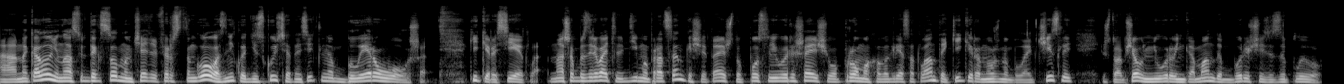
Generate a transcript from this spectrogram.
А накануне у нас в редакционном чате First Go возникла дискуссия относительно Блэра Уолша, кикера Сиэтла. Наш обозреватель Дима Проценко считает, что после его решающего промаха в игре с Атлантой кикера нужно было отчислить, и что вообще он не уровень команды, борющейся за плей-офф.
